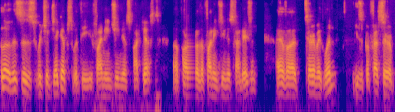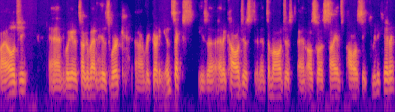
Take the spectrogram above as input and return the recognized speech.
Hello, this is Richard Jacobs with the Finding Genius podcast, a part of the Finding Genius Foundation. I have uh, Terry McGlynn. He's a professor of biology, and we're going to talk about his work uh, regarding insects. He's a, an ecologist, an entomologist, and also a science policy communicator.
